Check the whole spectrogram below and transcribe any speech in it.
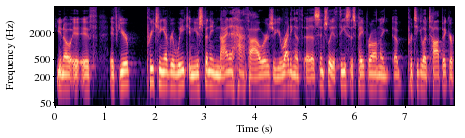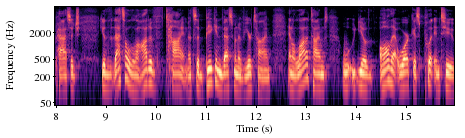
you know, if if you're preaching every week and you're spending nine and a half hours or you're writing a, essentially a thesis paper on a, a particular topic or passage you know, that's a lot of time that's a big investment of your time and a lot of times you know all that work is put into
